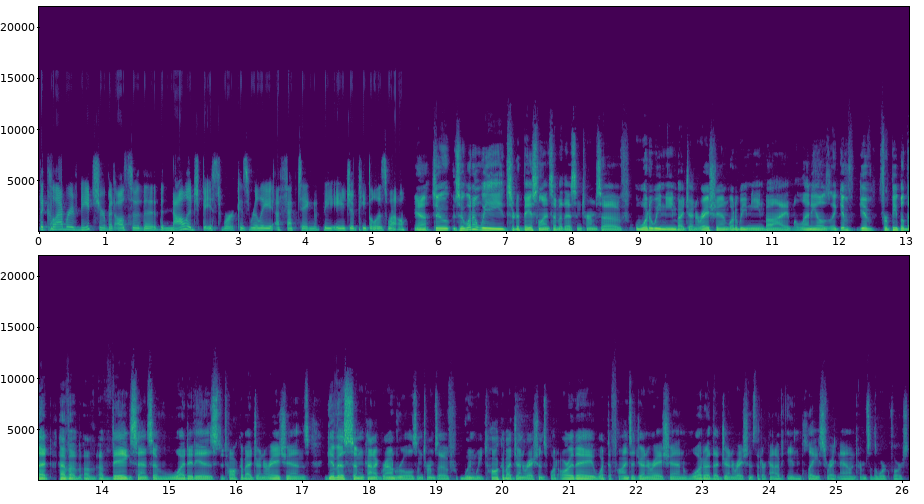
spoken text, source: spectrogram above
the collaborative nature, but also the the knowledge based work is really affecting the age of people as well. Yeah. So so why don't we sort of baseline some of this in terms of what do we mean by generation? What do we mean by millennials? Like give give for people that have a, a, a vague sense of what it is to talk about generations, give us some kind of ground rules in terms of when we talk about generations, what are they? What defines a generation? What are the generations that are kind of in place right now in terms of the workforce?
